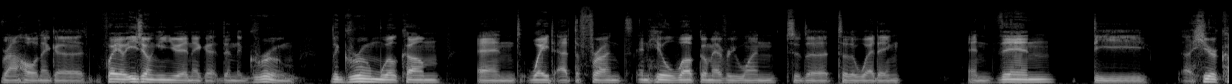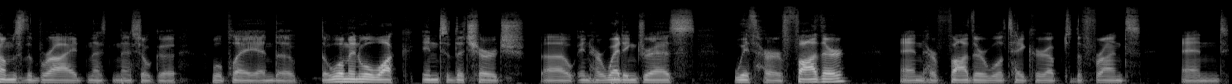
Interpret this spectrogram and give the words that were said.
然后那个会有一种音乐，那个 then the groom the groom will come and wait at the front and he'll welcome everyone to the to the wedding and then the uh, "Here Comes the Bride" 那那首歌 will play, and the the woman will walk into the church uh, in her wedding dress with her father, and her father will take her up to the front and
